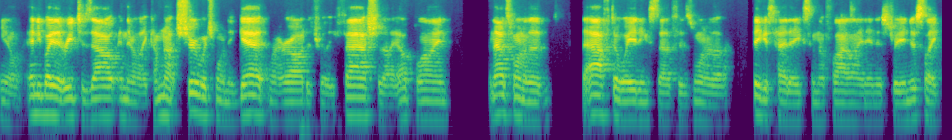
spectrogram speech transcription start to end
you know, anybody that reaches out and they're like, I'm not sure which one to get. My rod is really fast. Should I upline? And that's one of the, the AFFTA waiting stuff is one of the biggest headaches in the fly line industry. And just like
